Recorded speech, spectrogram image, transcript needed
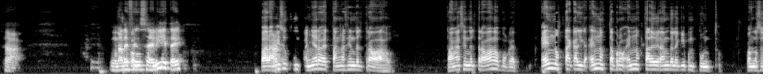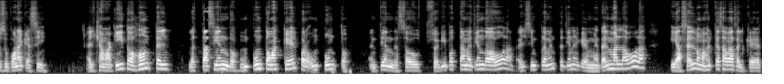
O sea, una defensa elite. Para mí, ah. sus compañeros están haciendo el trabajo. Están haciendo el trabajo porque él no está carga, él no está, él no está liderando el equipo en punto, cuando se supone que sí. El chamaquito Hunter lo está haciendo un punto más que él, pero un punto. ¿Entiendes? su equipo está metiendo la bola. Él simplemente tiene que meter más la bola y hacer lo mejor que sabe hacer, que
